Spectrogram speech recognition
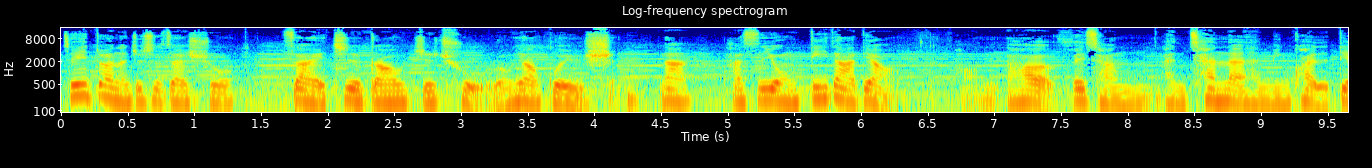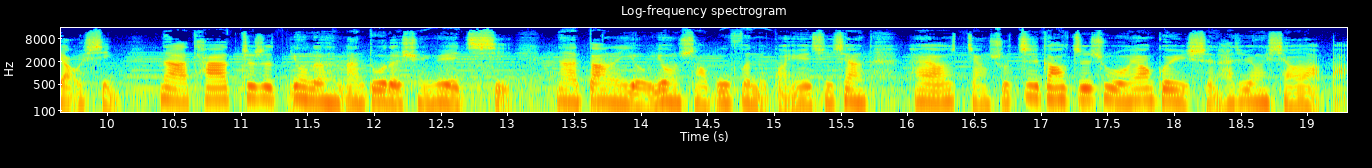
这一段呢，就是在说，在至高之处，荣耀归于神。那它是用低大调，好，然后非常很灿烂、很明快的调性。那它就是用了很蛮多的弦乐器，那当然有用少部分的管乐器，像他要讲说至高之处荣耀归于神，他就用小喇叭，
